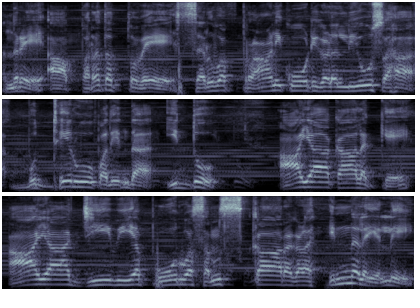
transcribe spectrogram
ಅಂದರೆ ಆ ಪರತತ್ವವೇ ಸರ್ವ ಪ್ರಾಣಿಕೋಟಿಗಳಲ್ಲಿಯೂ ಸಹ ಬುದ್ಧಿರೂಪದಿಂದ ಇದ್ದು ಆಯಾ ಕಾಲಕ್ಕೆ ಆಯಾ ಜೀವಿಯ ಪೂರ್ವ ಸಂಸ್ಕಾರಗಳ ಹಿನ್ನೆಲೆಯಲ್ಲಿ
